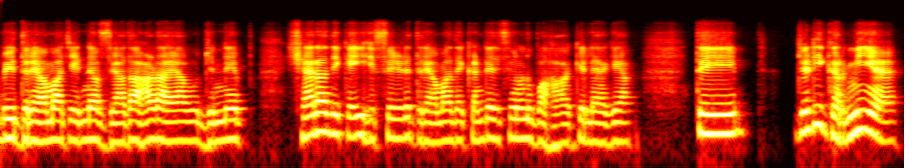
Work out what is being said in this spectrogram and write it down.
ਵੀ ਦਰਿਆਵਾਂ 'ਚ ਇੰਨਾ ਜ਼ਿਆਦਾ ਹੜ੍ਹ ਆਇਆ, ਉਹ ਜਿੰਨੇ ਸ਼ਹਿਰਾਂ ਦੇ ਕਈ ਹਿੱਸੇ ਜਿਹੜੇ ਦਰਿਆਵਾਂ ਦੇ ਕੰਢੇ ਸੀ, ਉਹਨਾਂ ਨੂੰ ਬਹਾ ਕੇ ਲੈ ਗਿਆ ਤੇ ਜਿਹੜੀ ਗਰਮੀ ਹੈ,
